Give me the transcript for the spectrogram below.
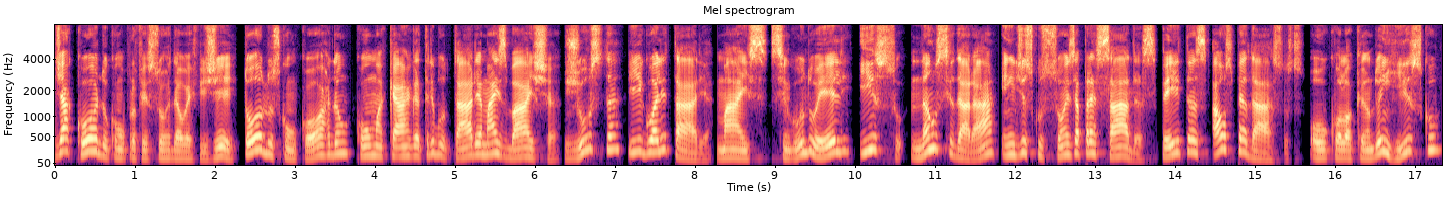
De acordo com o professor da UFG, todos concordam com uma carga tributária mais baixa, justa e igualitária, mas, segundo ele, isso não se dará em discussões apressadas, feitas aos pedaços, ou colocando em risco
